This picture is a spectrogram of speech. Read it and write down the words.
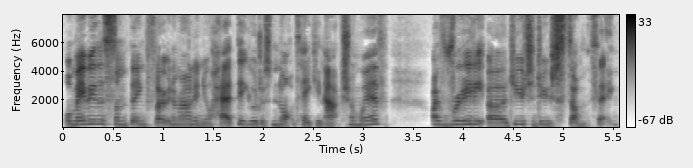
or maybe there's something floating around in your head that you're just not taking action with, I really urge you to do something.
